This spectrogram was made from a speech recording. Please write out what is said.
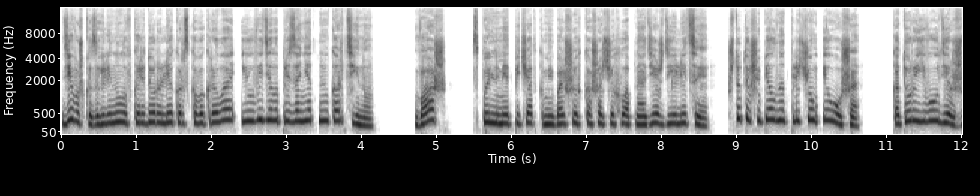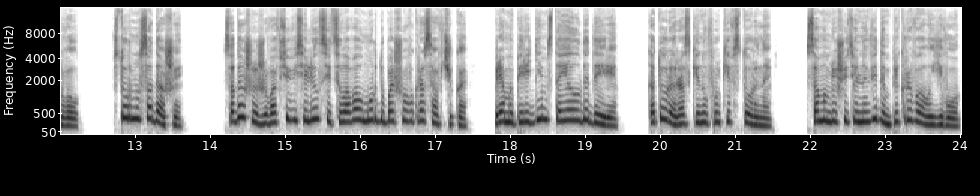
Девушка заглянула в коридор лекарского крыла и увидела призанятную картину. Ваш, с пыльными отпечатками больших кошачьих лап на одежде и лице, что-то шипел над плечом Иоша, который его удерживал, в сторону Садаши. Садаши же вовсю веселился и целовал морду большого красавчика. Прямо перед ним стояла Дедери, которая, раскинув руки в стороны, самым решительным видом прикрывала его.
